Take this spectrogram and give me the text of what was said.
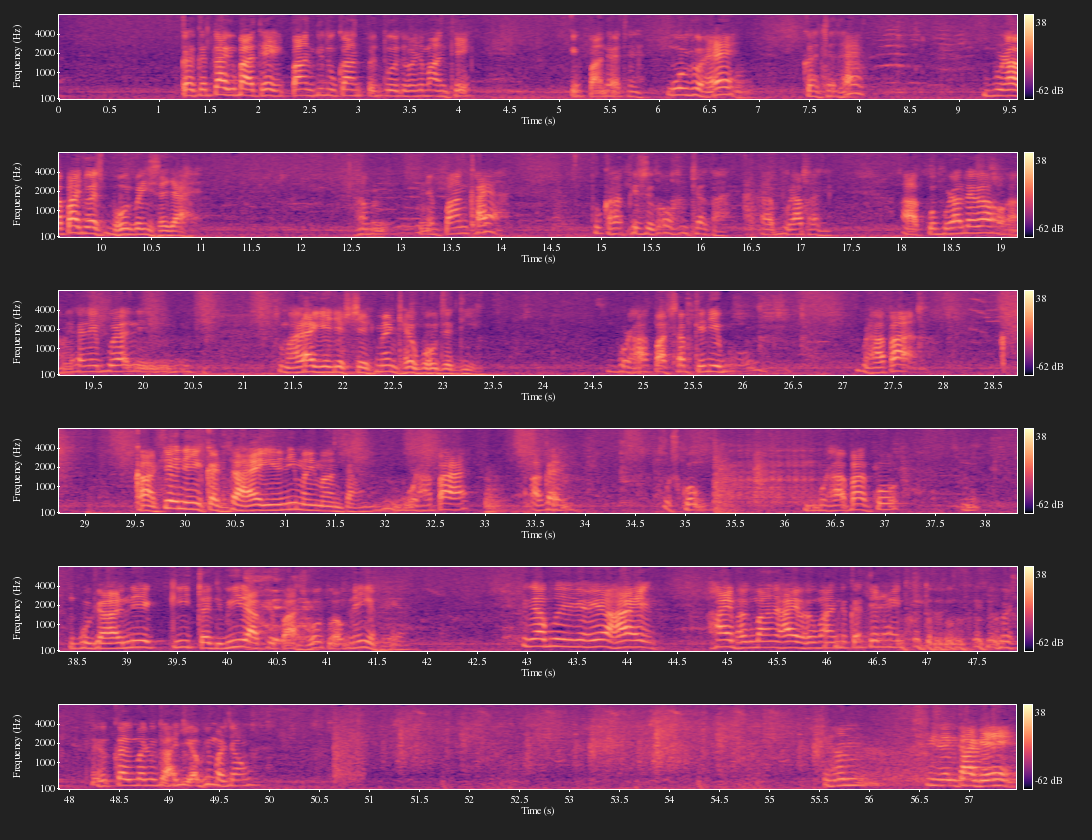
कलकत्ता की बात है, पान की दुकान पर दो नौजवान थे, एक पान रहते हैं। वो जो है, कहते थे, बुढ़ापा जो है, बहुत बड़ी सजा है। हमने पान खाया तो कहा, फिर से कहो, हम क्या कहा, बुढ़ापा नहीं आपको बुरा लगा होगा। हमने कहा, नहीं, बुरा तुम्हारा ये जो स्टेटमेंट है, वो बहुत जल्दी है। बुढ़ापा सबके लिए बुढ़ापा काटे नहीं कटता है ये नहीं मैं मानता हूँ। बुढ़ापा अगर उसको बुढ़ापा को गुजारने की तदबीर आपके पास हो तो अब नहीं रखेगा लेकिन अब हाय हाय भगवान हाय भगवान तो करते रहेंगे तो, तो, तो, तो कल मरूँ तो आज अभी मर जाऊँ। हम श्रीलंका गए।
